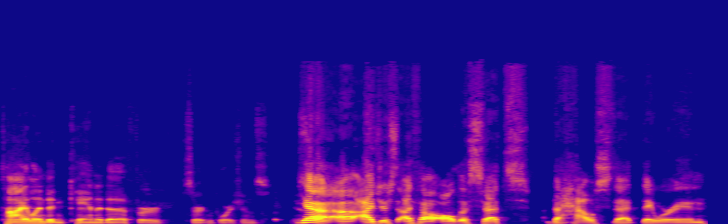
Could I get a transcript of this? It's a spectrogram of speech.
Thailand and Canada for certain portions. Yeah, yeah uh, I just I thought all the sets, the house that they were in,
